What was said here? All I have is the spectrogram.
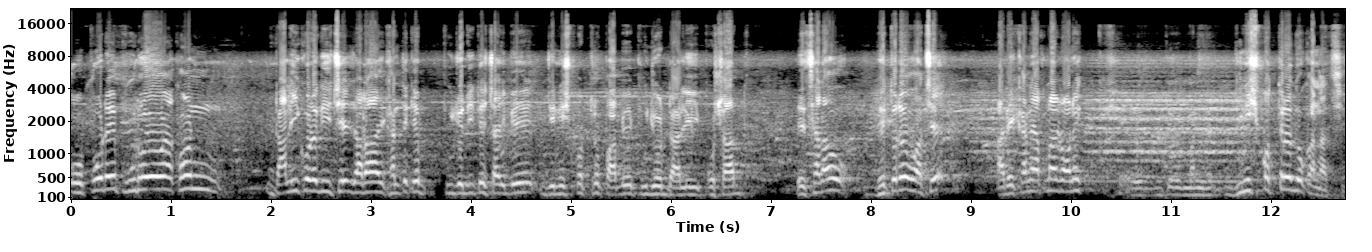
ওপরে পুরো এখন ডালি করে দিয়েছে, যারা এখান থেকে পুজো দিতে চাইবে, জিনিসপত্র পাবে, পুজোর ডালি, প্রসাদ। এছাড়াও ভেতরেও আছে। আর এখানে আপনার অনেক মানে জিনিসপত্রের দোকান আছে।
